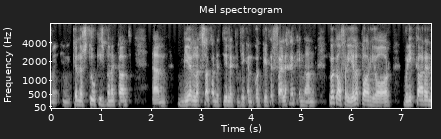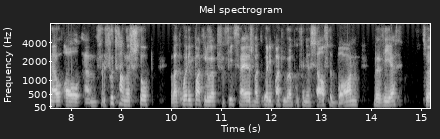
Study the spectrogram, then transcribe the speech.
en die kinderstoeltjies binnekant ehm um, meer lugsakke natuurlik beteken ook beter veiligheid en dan ook al vir 'n hele paar jaar moet die karre nou al ehm um, vir voetgangers stop wat oor die pad loop vir fietsryers wat oor die pad loop of in jouselfde baan beweeg. So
